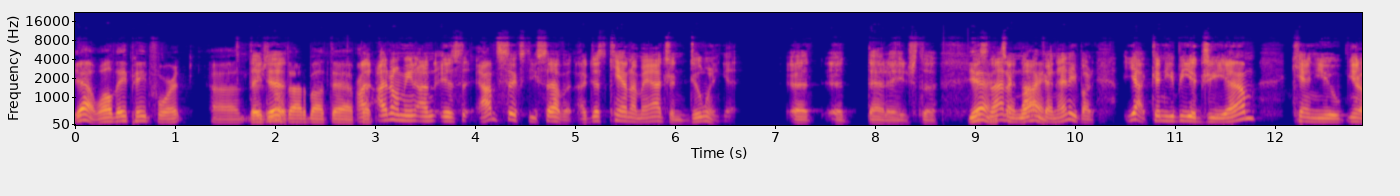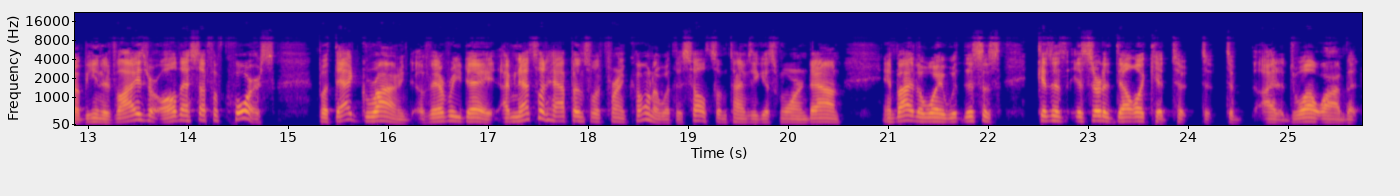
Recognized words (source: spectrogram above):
Yeah, well, they paid for it. Uh, they did. No doubt about that. But... I, I, don't mean I'm, is, I'm 67. I just can't imagine doing it at, at that age. The yeah, it's not it's a, knock on anybody. Yeah, can you be a GM? Can you you know be an advisor? All that stuff, of course. But that grind of every day, I mean, that's what happens with Francona with his health. Sometimes he gets worn down. And by the way, with, this is because it's, it's, sort of delicate to, to, to, to dwell on, but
